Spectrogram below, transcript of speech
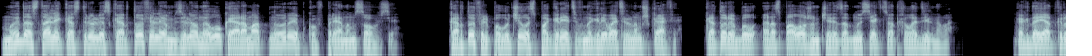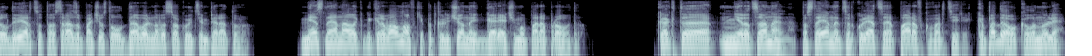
Мы достали кастрюлю с картофелем, зеленый лук и ароматную рыбку в пряном соусе. Картофель получилось погреть в нагревательном шкафе, который был расположен через одну секцию от холодильного. Когда я открыл дверцу, то сразу почувствовал довольно высокую температуру. Местный аналог микроволновки, подключенный к горячему паропроводу. Как-то нерационально. Постоянная циркуляция пара в квартире, КПД около нуля.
